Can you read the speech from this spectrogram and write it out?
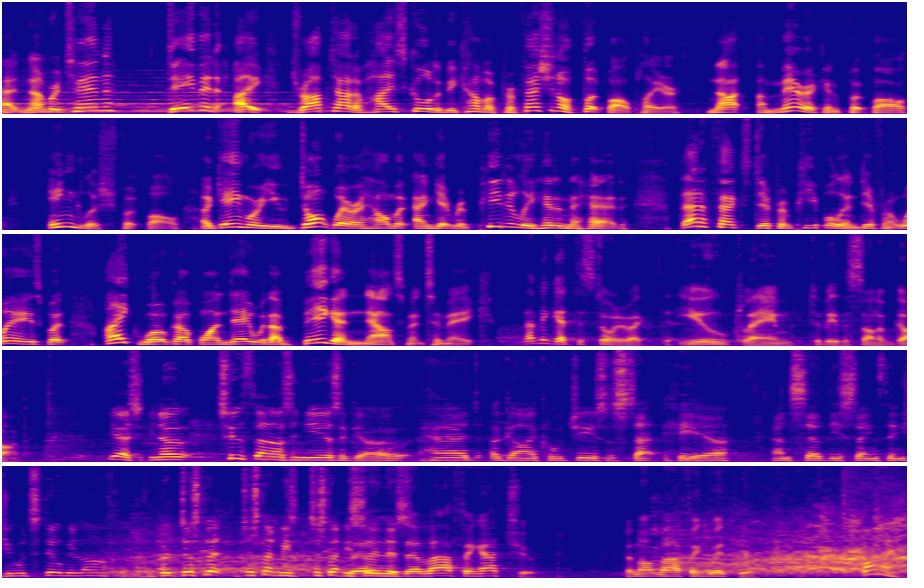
At number 10, David Icke dropped out of high school to become a professional football player. Not American football, English football, a game where you don't wear a helmet and get repeatedly hit in the head. That affects different people in different ways, but Icke woke up one day with a big announcement to make. Let me get the story right. You claim to be the Son of God. Yes, you know, 2,000 years ago, had a guy called Jesus sat here and said these same things, you would still be laughing. But just let, just let me, just let me they're, say this. They're laughing at you. They're not laughing with you. Fine.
